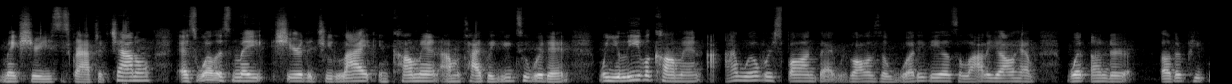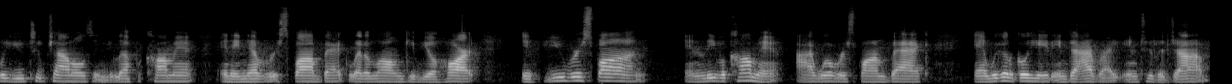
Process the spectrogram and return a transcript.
make sure you subscribe to the channel as well as make sure that you like and comment. I'm a type of YouTuber that when you leave a comment, I will respond back regardless of what it is. A lot of y'all have went under other people YouTube channels and you left a comment and they never respond back, let alone give you a heart. If you respond and leave a comment, I will respond back and we're going to go ahead and dive right into the job.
